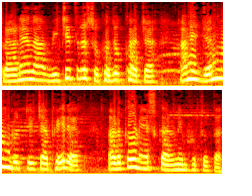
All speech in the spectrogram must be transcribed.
प्राण्याला विचित्र सुखदुःखाच्या आणि जन्ममृत्यूच्या फेऱ्यात अडकवण्यास कारणीभूत होतात.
